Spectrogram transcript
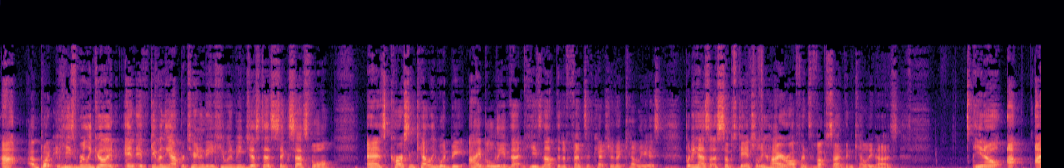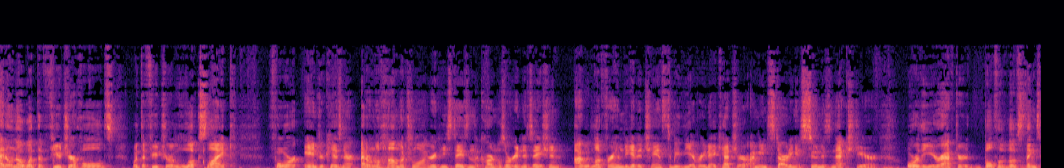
Uh, but he's really good, and if given the opportunity, he would be just as successful as Carson Kelly would be. I believe that he's not the defensive catcher that Kelly is, but he has a substantially higher offensive upside than Kelly does. You know, I, I don't know what the future holds, what the future looks like for Andrew Knizner. I don't know how much longer he stays in the Cardinals organization. I would love for him to get a chance to be the everyday catcher. I mean, starting as soon as next year or the year after. Both of those things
